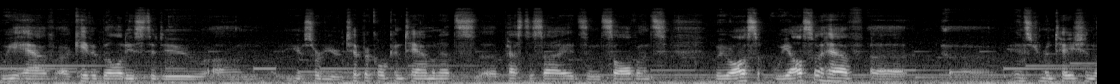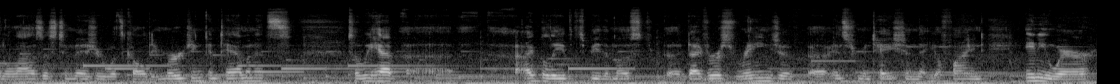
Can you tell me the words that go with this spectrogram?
we have uh, capabilities to do um, your, sort of your typical contaminants, uh, pesticides and solvents. We also we also have uh, instrumentation that allows us to measure what's called emerging contaminants. So we have, uh, I believe, to be the most uh, diverse range of instrumentation that you'll find anywhere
